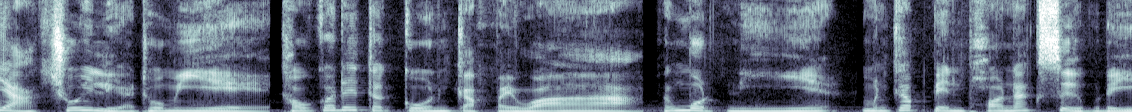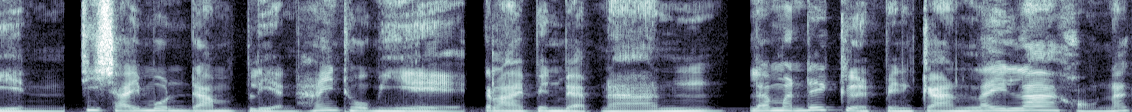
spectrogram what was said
อยากช่วยเหลือโทมิเอะเขาก็ได้ตะโกนกลับไปว่า ทั้งหมดนี้มันก็เป็นพราะนักสืบรินที่ใช้มนต์ดำเปลี่ยนให้โทมิเอะกลายเป็นแบบนั้น และมันได้เกิดเป็นการไล่ล่าของนัก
